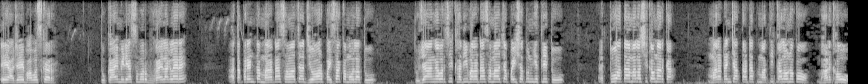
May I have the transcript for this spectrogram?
ए अजय बावस्कर तू काय मीडिया समोर भुगायला लागलाय रे? आतापर्यंत मराठा समाजाच्या जीवावर पैसा कमवला तू. तुझ्या अंगावरची खादी मराठा समाजाच्या पैशातून घेतली तू. तू आता आम्हाला शिकवणार का? मराठ्यांच्या ताटात माती कालवू नको भाड खाऊ.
